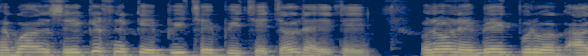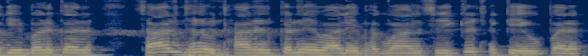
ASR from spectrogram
भगवान श्री कृष्ण के पीछे पीछे चल रहे थे। उन्होंने वेगपूर्वक आगे बढ़कर सारधनु धारण करने वाले भगवान श्री कृष्ण के ऊपर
